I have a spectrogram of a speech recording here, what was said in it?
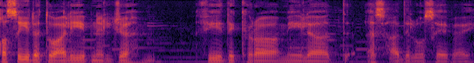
قصيدة علي بن الجهم في ذكرى ميلاد أسعد الوصيبعي.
